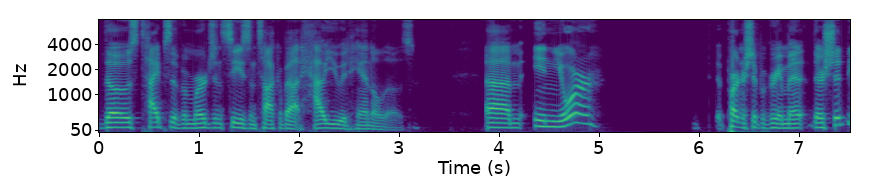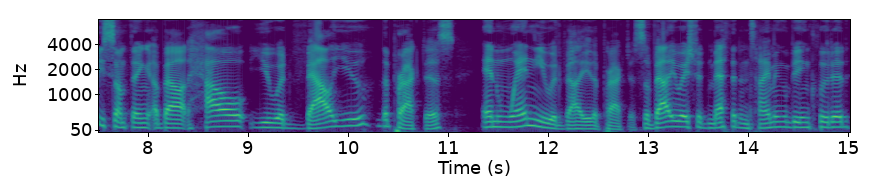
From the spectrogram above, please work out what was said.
those types of emergencies and talk about how you would handle those. Um, in your partnership agreement, there should be something about how you would value the practice and when you would value the practice. So, valuation method and timing would be included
